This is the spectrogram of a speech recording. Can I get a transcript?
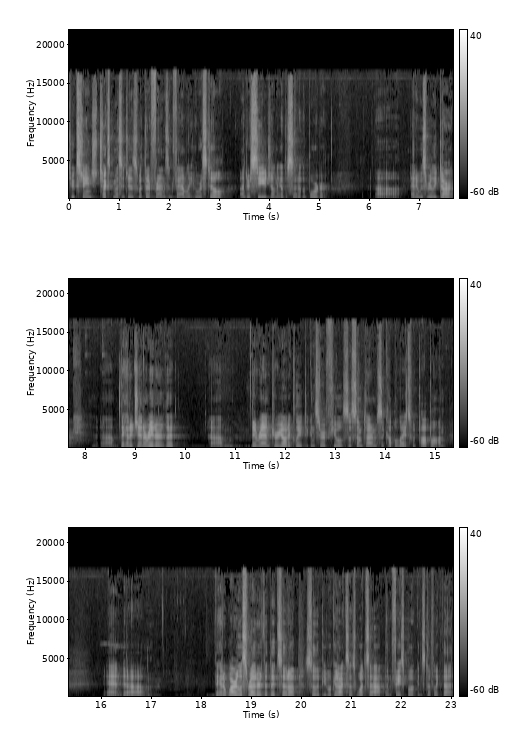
to exchange text messages with their friends and family who were still under siege on the other side of the border. Uh, and it was really dark. Um, they had a generator that um, they ran periodically to conserve fuel, so sometimes a couple lights would pop on. And um, they had a wireless router that they'd set up so that people could access WhatsApp and Facebook and stuff like that.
